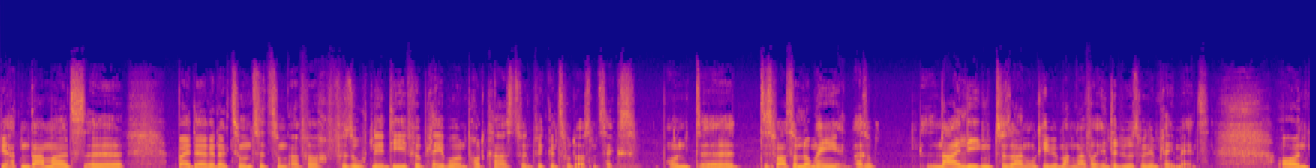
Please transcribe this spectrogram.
wir hatten damals äh, bei der Redaktionssitzung einfach versucht, eine Idee für Playboy und Podcast zu entwickeln 2006. Und äh, das war so long also naheliegend zu sagen, okay, wir machen einfach Interviews mit den Playmates. Und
